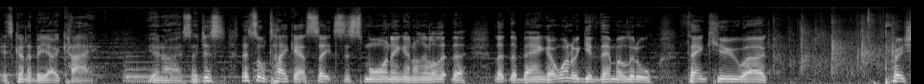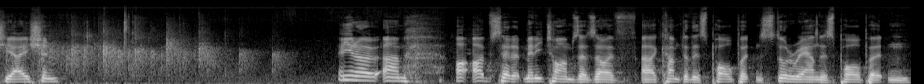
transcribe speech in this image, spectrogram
it's going to be okay. You know, so just let's all take our seats this morning, and I'm going to let the let the band go. Why don't we give them a little thank you, uh, appreciation? And, you know, um, I, have said it many times as I've uh, come to this pulpit and stood around this pulpit and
